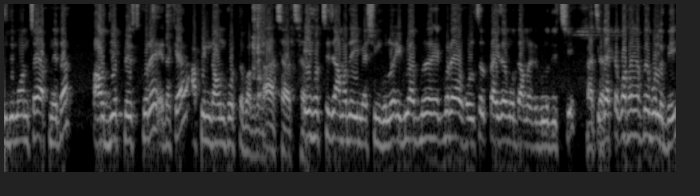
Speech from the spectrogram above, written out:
যদি মন চায় আপনি এটা পাও দিয়ে প্রেস করে এটাকে আপ এন্ড ডাউন করতে পারবেন। আচ্ছা আচ্ছা। এই হচ্ছে যে আমাদের এই মেশিনগুলো। এগুলো একবারে একবারে হোলসেল প্রাইসের মধ্যে আমরা এগুলো দিচ্ছি। আচ্ছা। কিন্তু একটা কথা আমি আপনাকে বলে দিই।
